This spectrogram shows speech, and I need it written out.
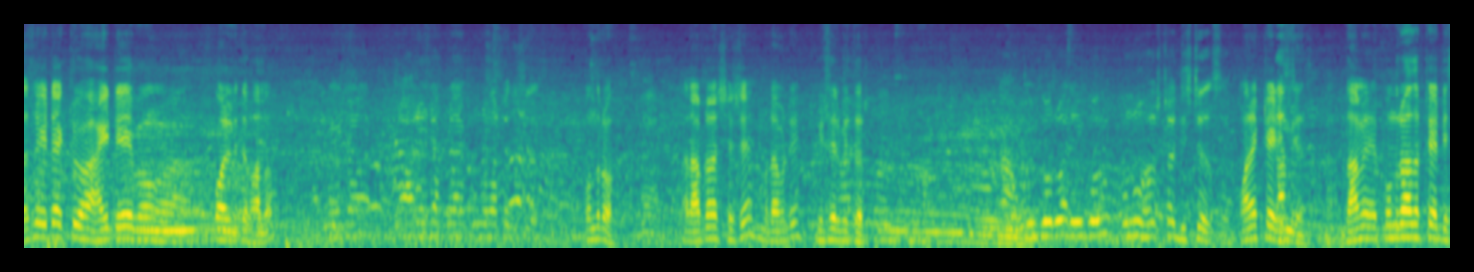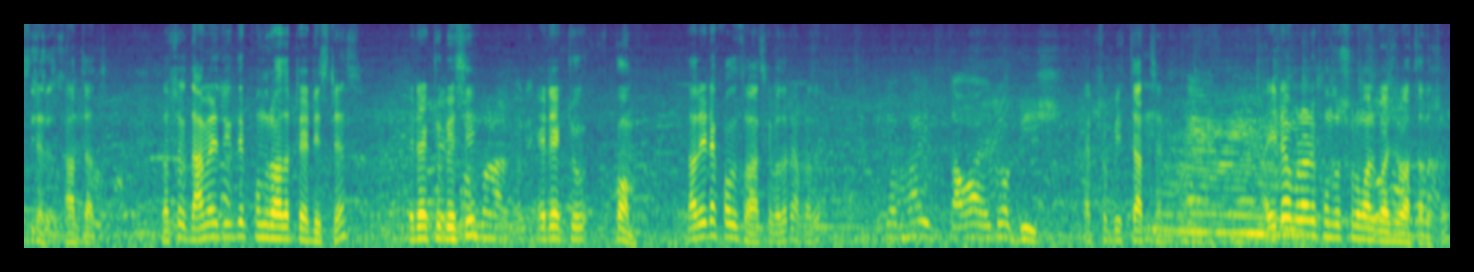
আচ্ছা এটা একটু হাইটে এবং কোয়ালিটিতে ভালো। পনেরো? আর আপনার শেষে মোটামুটি বিশের ভিতর? ওই গরু আর এই গরু পনেরো হাজার ডিস্টেন্স আছে অনেকটাই? ডিস্টেন্স দামে পনেরো হাজার টাকা ডিস্টেন্স। আচ্ছা আচ্ছা। দর্শক দামের দিক দিয়ে পনেরো হাজার টাকা ডিস্টেন্স এটা একটু বেশি এটা একটু কম। তাহলে এটা কত আজকে বাজারে আপনাদের? এটা ভাই চাওয়া এটা বিশ। একশো বিশ চাচ্ছেন। এটা মোটামুটি পনেরো ষোলো মাস বয়সের বাচ্চা দর্শক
